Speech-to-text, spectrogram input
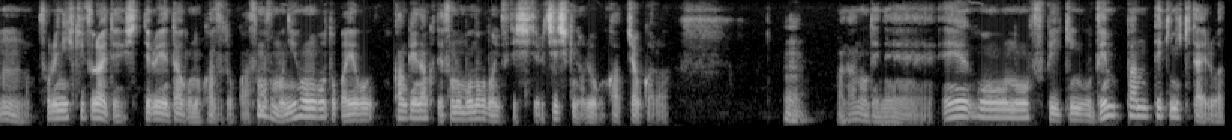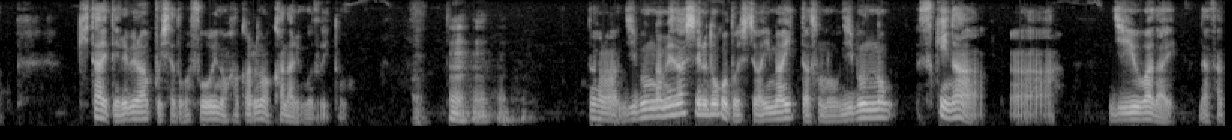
うん、それに引きずられて知ってる英単語の数とか、そもそも日本語とか英語関係なくて、その物事について知ってる知識の量が変わっちゃうから、うん。まあ、なのでね、英語のスピーキングを全般的に鍛えるわ。鍛えてレベルアップしたとかそういうのを測るのはかなりむずいと思う。うんうんうん。だから自分が目指しているとことしては、今言ったその自分の好きなあー自由話題、ださ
